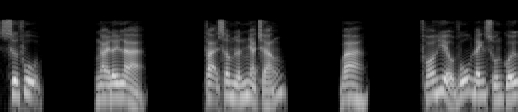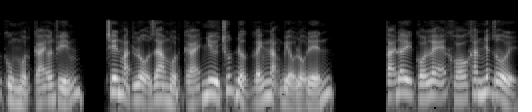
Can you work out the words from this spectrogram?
Sư phụ, ngài đây là? Tại xâm lấn nhà trắng. Ba. Phó hiểu vũ đánh xuống cuối cùng một cái ân phím, trên mặt lộ ra một cái như chút được gánh nặng biểu lộ đến. Tại đây có lẽ khó khăn nhất rồi,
